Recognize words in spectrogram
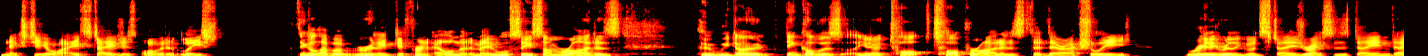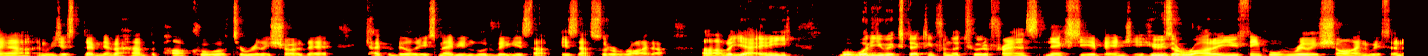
next year or eight stages of it at least. I think it'll have a really different element, and maybe we'll see some riders who we don't think of as you know top top riders that they're actually really, really good stage races day in, day out, and we just they've never had the parcours to really show their capabilities. Maybe Ludwig is that is that sort of rider. Uh, but yeah, any what, what, are you expecting from the Tour de France next year, Benji? Who's a rider you think will really shine with an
